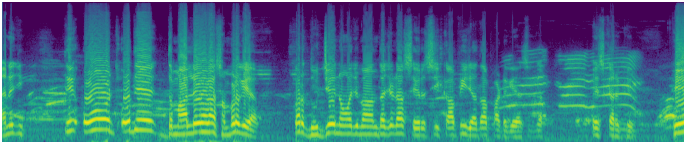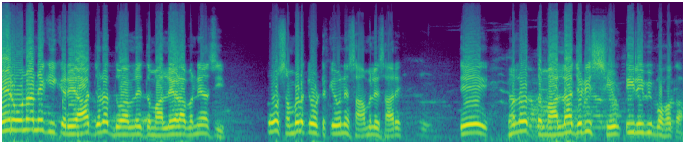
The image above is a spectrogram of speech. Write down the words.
ਹੈਨਾ ਜੀ? ਤੇ ਉਹ, ਉਹਦੇ ਦਮਾਲੇ ਵਾਲਾ ਸੰਭਲ ਗਿਆ, ਪਰ ਦੂਜੇ ਨੌਜਵਾਨ ਦਾ ਜਿਹੜਾ ਸਿਰ ਸੀ, ਕਾਫੀ ਜ਼ਿਆਦਾ ਫਟ ਗਿਆ ਸੀਗਾ, ਇਸ ਕਰਕੇ। ਫਿਰ ਉਹਨਾਂ ਨੇ ਕੀ ਕਰਿਆ, ਜਿਹੜਾ ਦਮਾਲੇ ਦਮਾਲੇ ਵਾਲਾ ਬੰਨਿਆ ਸੀ, ਉਹ ਸੰਭਲ ਕੇ ਉੱਠ ਕੇ ਉਹਨੇ ਸਾਂਭ ਲਏ ਸਾਰੇ। ਤੇ ਮਤਲਬ ਦਮਾਲਾ ਜਿਹੜੀ ਸੇਫਟੀ ਲਈ ਵੀ ਬਹੁਤ ਆ,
